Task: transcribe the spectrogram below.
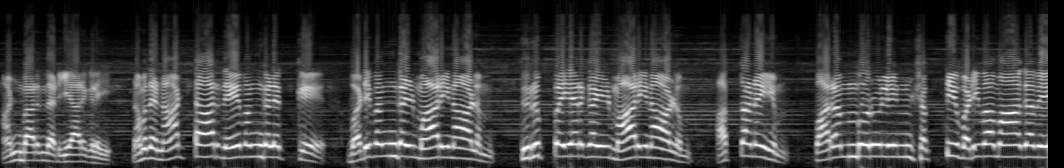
அன்பார்ந்த அடியார்களே நமது நாட்டார் தெய்வங்களுக்கு வடிவங்கள் மாறினாலும் திருப்பெயர்கள் மாறினாலும் அத்தனையும் பரம்பொருளின் சக்தி வடிவமாகவே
